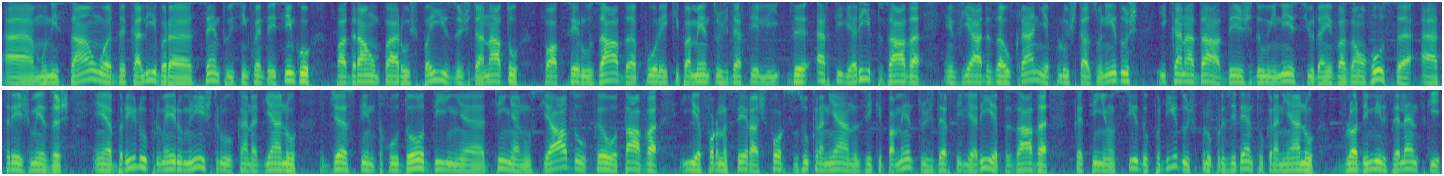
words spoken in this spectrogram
A munição de calibre 155, padrão para os países da NATO, pode ser usada por equipamentos de artilharia pesada enviados à Ucrânia pelos Estados Unidos e Canadá desde o início da invasão russa há três meses. Em abril, o primeiro-ministro canadiano Justin Trudeau tinha, tinha anunciado que Ottawa ia fornecer às forças ucranianas equipamentos de artilharia pesada que tinham sido pedidos pelo presidente ucraniano Vladimir Zelensky.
